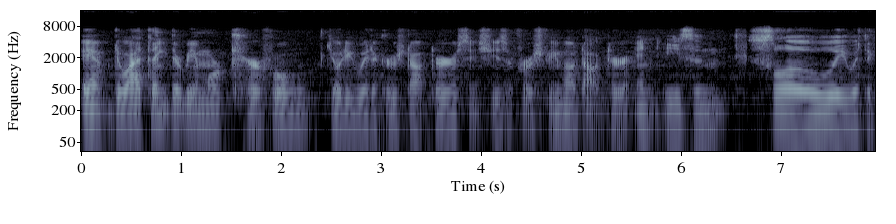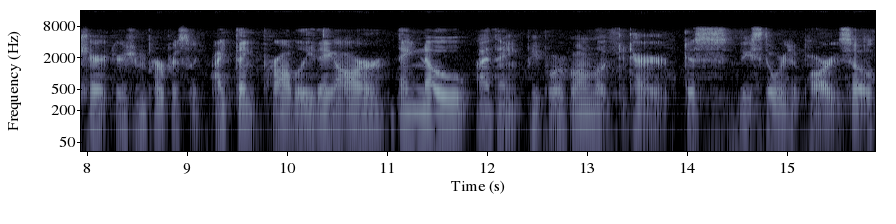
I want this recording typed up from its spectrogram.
and do I think they're being more careful Jodie Whittaker's Doctor since she's the first female Doctor and easing slowly with the characters and purposely. I think probably they are. They know. I think people are going to look to tear this these stories apart. So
